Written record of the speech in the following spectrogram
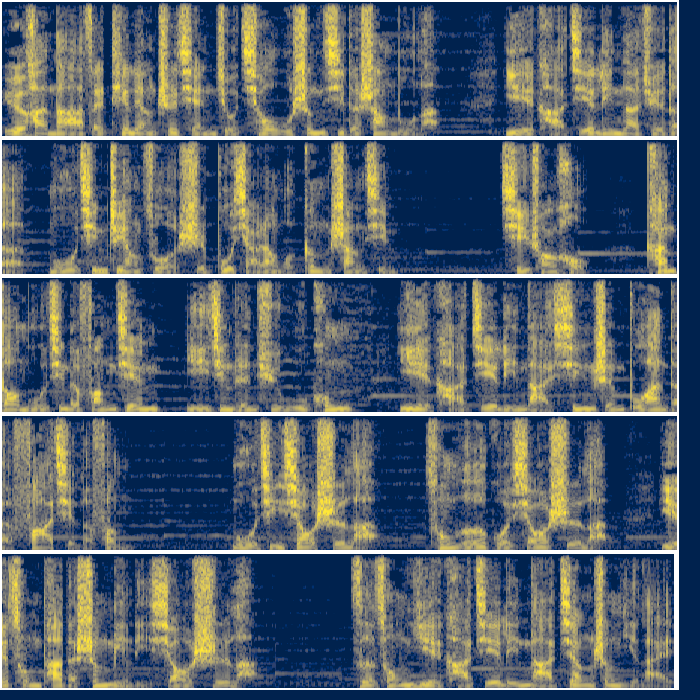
约翰娜在天亮之前就悄无声息地上路了。叶卡捷琳娜觉得母亲这样做是不想让我更伤心。起床后看到母亲的房间已经人去屋空，叶卡捷琳娜心神不安地发起了疯。母亲消失了，从俄国消失了，也从她的生命里消失了。自从叶卡捷琳娜降生以来，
